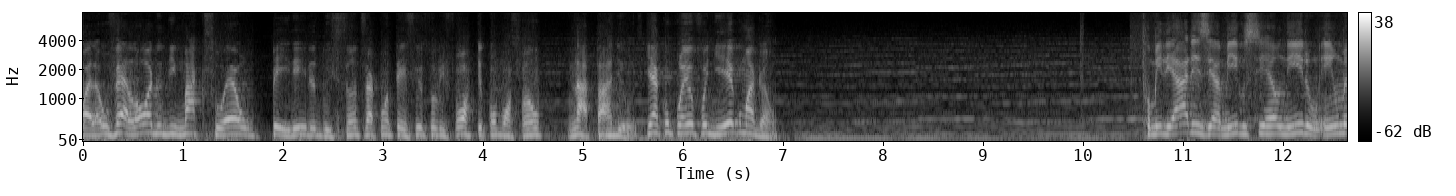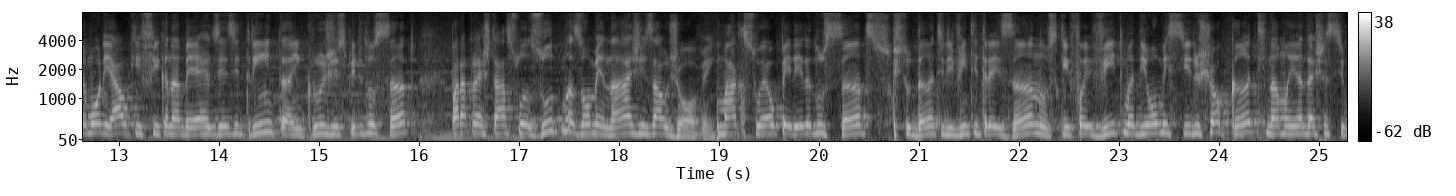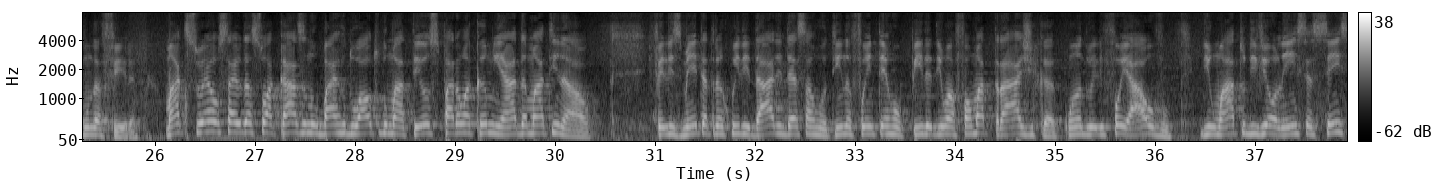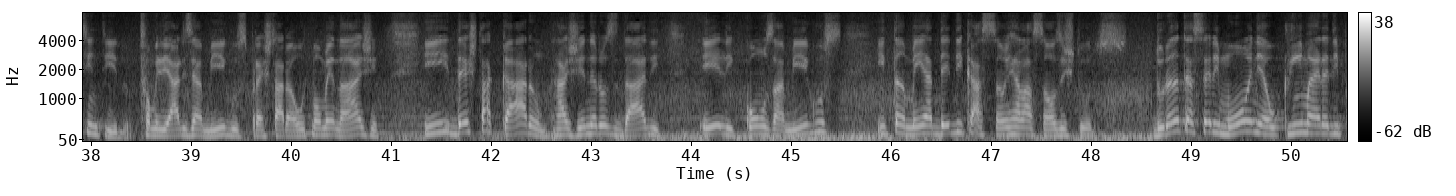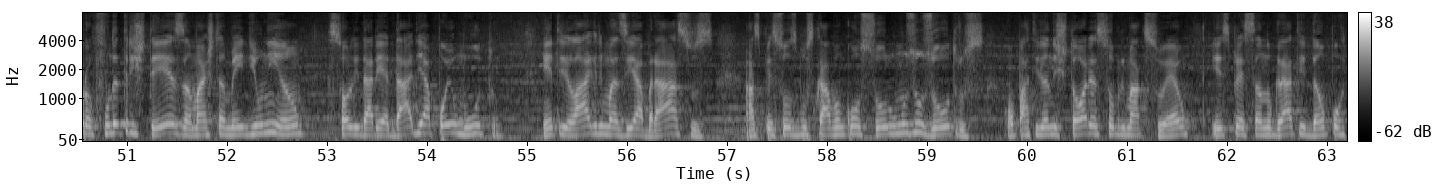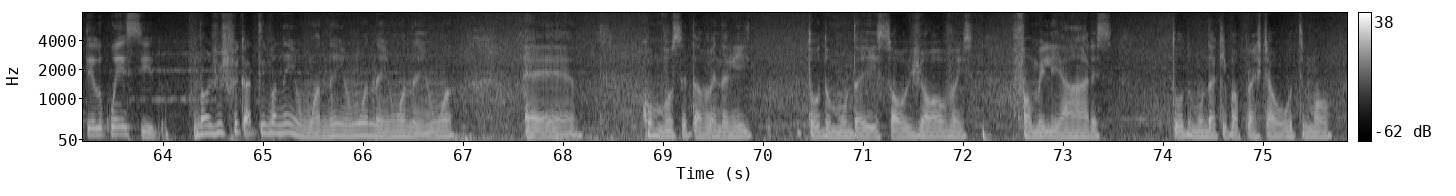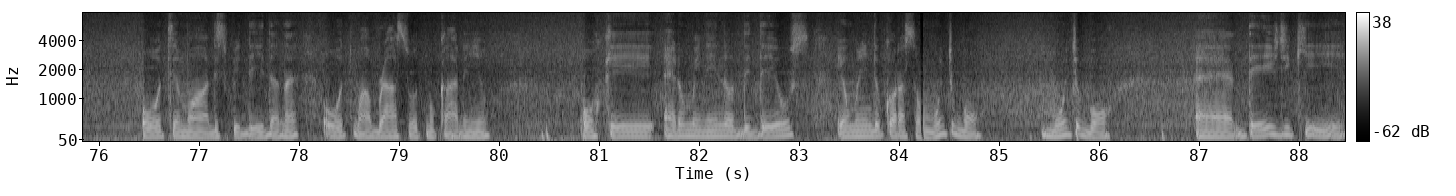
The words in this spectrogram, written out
Olha, o velório de Maxwell Pereira dos Santos aconteceu sob forte comoção na tarde de hoje. Quem acompanhou foi Diego Magão. Familiares e amigos se reuniram em um memorial que fica na BR-230, em Cruz do Espírito Santo, para prestar suas últimas homenagens ao jovem. Maxwell Pereira dos Santos, estudante de 23 anos, que foi vítima de um homicídio chocante na manhã desta segunda-feira. Maxwell saiu da sua casa no bairro do Alto do Mateus para uma caminhada matinal. Felizmente, a tranquilidade dessa rotina foi interrompida de uma forma trágica quando ele foi alvo de um ato de violência sem sentido. Familiares e amigos prestaram a última homenagem e destacaram a generosidade, ele com os amigos e também a dedicação em relação aos estudos. Durante a cerimônia, o clima era de profunda tristeza, mas também de união, solidariedade e apoio mútuo. Entre lágrimas e abraços, as pessoas buscavam consolo uns aos outros, compartilhando histórias sobre Maxwell e expressando gratidão por tê-lo conhecido. Não justificativa nenhuma, nenhuma, nenhuma, nenhuma. É, como você está vendo aí, todo mundo aí, só os jovens, familiares, todo mundo aqui para prestar o último, última despedida, né? O último abraço, o último carinho. Porque era um menino de Deus e um menino do coração muito bom muito bom. É, desde que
